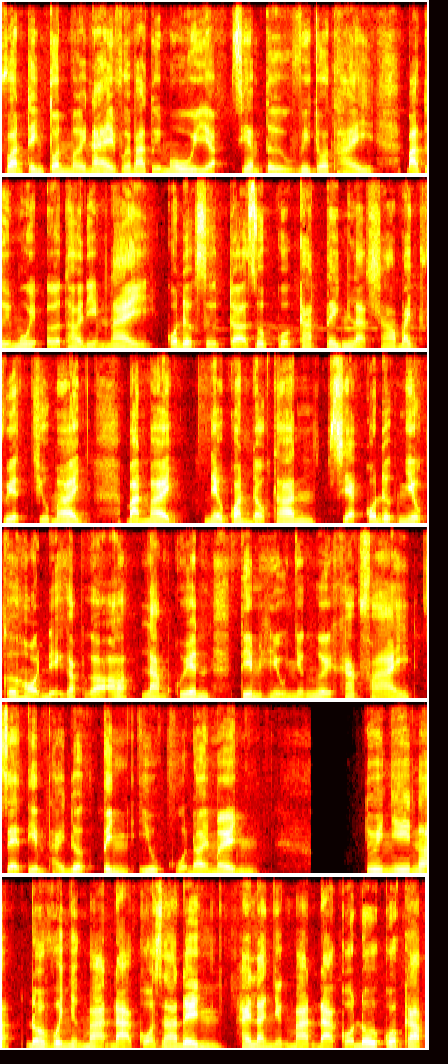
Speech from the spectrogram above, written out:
Vận trình tuần mới này với bạn tuổi mùi, xem tử vi cho thấy bạn tuổi mùi ở thời điểm này có được sự trợ giúp của cát tinh là sao bách Việt chiếu mệnh. Bạn mệnh nếu còn độc thân sẽ có được nhiều cơ hội để gặp gỡ, làm quen, tìm hiểu những người khác phái, sẽ tìm thấy được tình yêu của đời mình. Tuy nhiên, đối với những bạn đã có gia đình hay là những bạn đã có đôi có cặp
